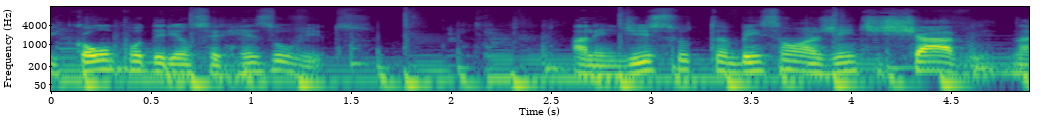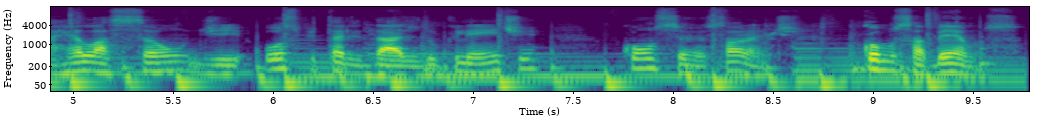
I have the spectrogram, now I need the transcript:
e como poderiam ser resolvidos. Além disso, também são agentes-chave na relação de hospitalidade do cliente com o seu restaurante. Como sabemos,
